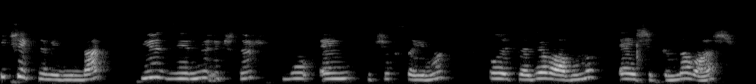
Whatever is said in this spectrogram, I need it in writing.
3 eklemeliyim ben. 123'tür. Bu en küçük sayımız. Dolayısıyla cevabımız E şıkkında var.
